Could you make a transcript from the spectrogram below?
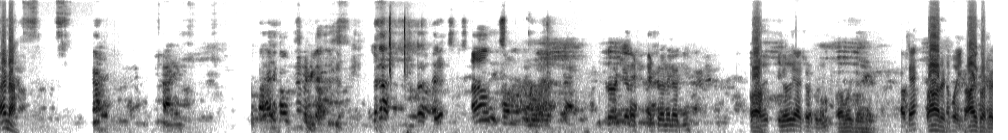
വേണ്ട എട്ട് വന്നിലേക്ക് ആ ഇരുപത് ക്യാഷ് കൊടുത്തു. ഓക്കെ. ആയിക്കോട്ടെ.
